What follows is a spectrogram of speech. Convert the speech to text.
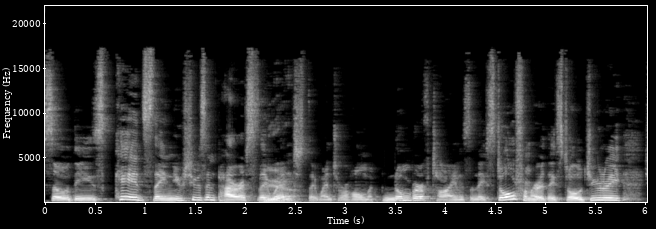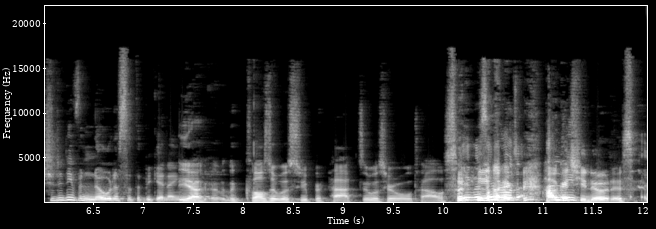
So these kids, they knew she was in Paris. They Yeah. went, they went to her home a number of times, and they stole from her. They stole jewelry. She didn't even notice at the beginning. Yeah, uh, the closet was super packed. It was her old house. It was her old- How could they- she notice?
